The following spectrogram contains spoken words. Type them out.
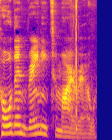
cold and rainy tomorrow.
